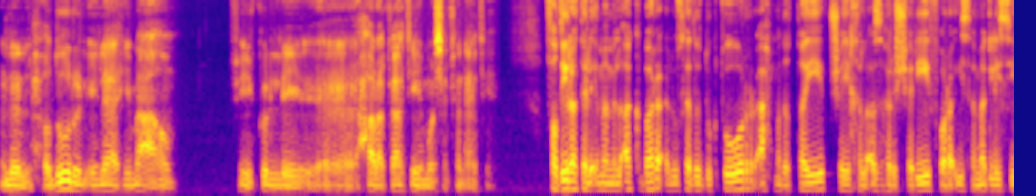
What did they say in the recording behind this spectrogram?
للحضور الإلهي معهم. في كل آه، حركاتهم وسكناتهم. فضيلة الإمام الأكبر الأستاذ الدكتور أحمد الطيب شيخ الأزهر الشريف ورئيس مجلس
